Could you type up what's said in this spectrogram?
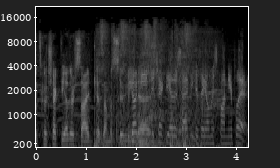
Let's go check the other side because I'm assuming You don't that. need to check the other side because they only spawn near players.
